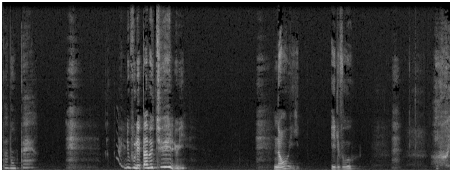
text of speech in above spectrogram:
Pas mon père. Il ne voulait pas me tuer, lui. Non, il, il vous. Oh oui.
